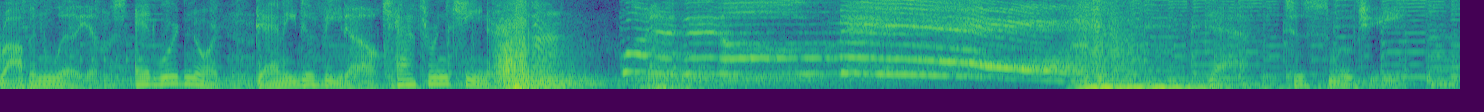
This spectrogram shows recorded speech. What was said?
Robin Williams, Edward Norton, Danny DeVito, Catherine Keener, What does it all mean? Death to Smoochy.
